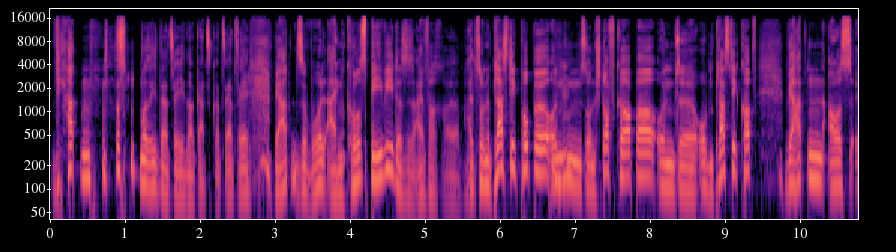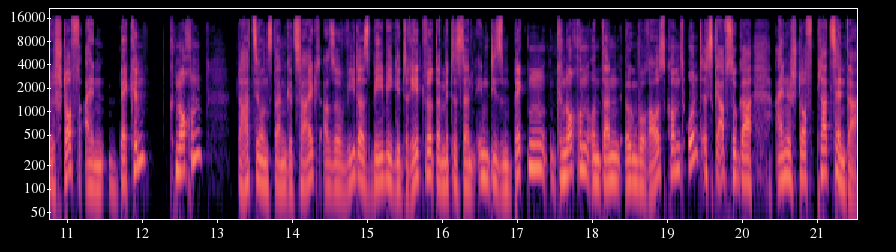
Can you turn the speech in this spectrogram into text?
wir hatten, das muss ich tatsächlich noch ganz kurz erzählen. Wir hatten sowohl einen Kursbaby, das ist einfach äh, halt so eine Plastikpuppe, unten so ein Stoffkörper und äh, oben Plastikkopf. Wir hatten aus Stoff ein Beckenknochen. Da hat sie uns dann gezeigt, also wie das Baby gedreht wird, damit es dann in diesem Beckenknochen und dann irgendwo rauskommt. Und es gab sogar eine Stoffplazenta.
